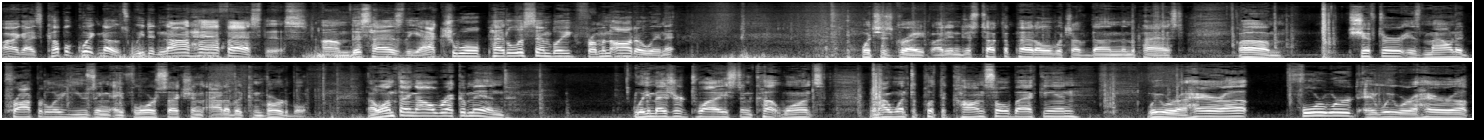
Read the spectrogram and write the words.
All right, guys, couple quick notes. We did not half-ass this. Um, this has the actual pedal assembly from an auto in it which is great. I didn't just tuck the pedal, which I've done in the past. Um, shifter is mounted properly using a floor section out of a convertible. Now, one thing I'll recommend, we measured twice and cut once. When I went to put the console back in, we were a hair up forward and we were a hair up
